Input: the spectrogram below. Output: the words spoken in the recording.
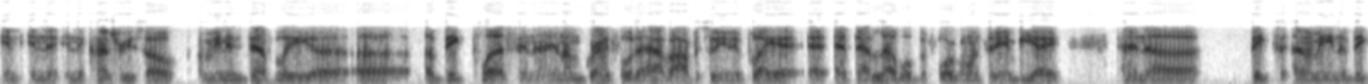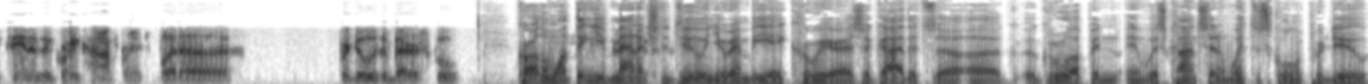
in in the in the country. So, I mean, it's definitely a a, a big plus, and and I'm grateful to have an opportunity to play at, at at that level before going to the NBA. And uh, Big, T- I mean, the Big Ten is a great conference, but uh, Purdue is a better school. Carl, the one thing you've managed to do in your NBA career as a guy that's uh, uh, grew up in, in Wisconsin and went to school in Purdue,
